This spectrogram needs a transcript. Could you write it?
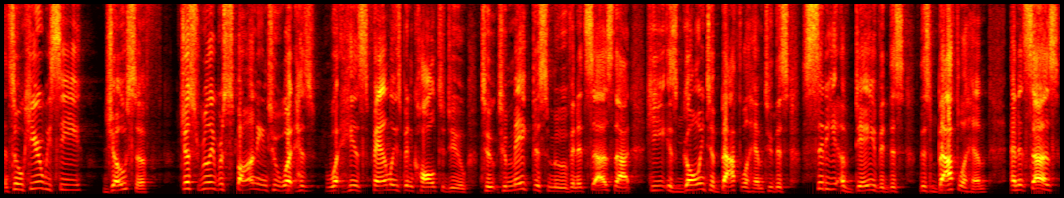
And so here we see Joseph just really responding to what has what his family's been called to do to, to make this move and it says that he is going to bethlehem to this city of david this, this bethlehem and it says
